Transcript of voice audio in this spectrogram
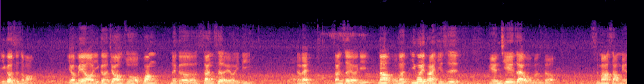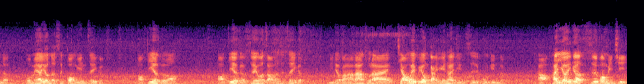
一个是什么？有没有一个叫做光那个三色 LED，对不对？三色 LED。那我们因为它已经是连接在我们的 Smart 上面的，我们要用的是共音这个，好，第二个哦，好，第二个，所以我找的是这个，你就把它拉出来，脚位不用改，因为它已经是固定的。好，还有一个是蜂鸣器，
